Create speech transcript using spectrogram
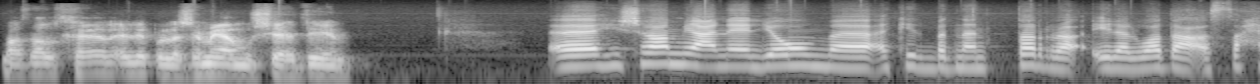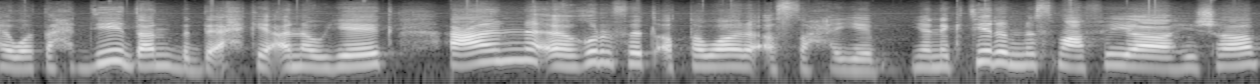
مساء الخير لك ولجميع المشاهدين. آه هشام يعني اليوم آه أكيد بدنا نتطرق إلى الوضع الصحي وتحديدا بدي أحكي أنا وياك عن آه غرفة الطوارئ الصحية، يعني كثير بنسمع فيها هشام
